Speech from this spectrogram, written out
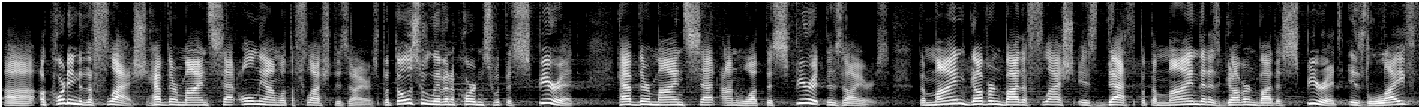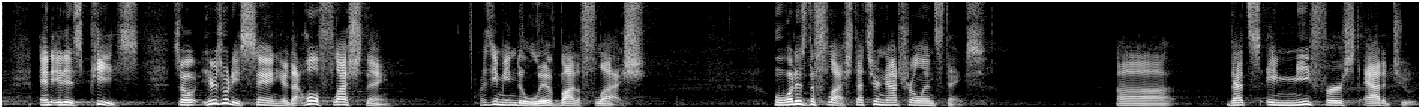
uh, according to the flesh, have their minds set only on what the flesh desires. But those who live in accordance with the Spirit have their mind set on what the Spirit desires. The mind governed by the flesh is death, but the mind that is governed by the Spirit is life and it is peace. So here's what he's saying here that whole flesh thing. What does he mean to live by the flesh? Well, what is the flesh? That's your natural instincts. Uh, that's a me first attitude.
